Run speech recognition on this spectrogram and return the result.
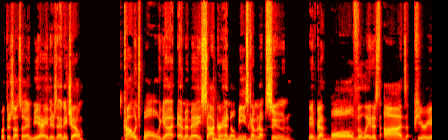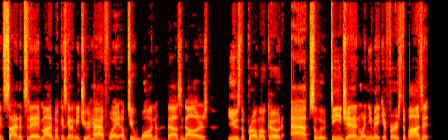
but there's also NBA, there's NHL, college ball. We got MMA, soccer, MLB's coming up soon. They've got all the latest odds, period. Sign up today. My book is going to meet you halfway up to $1,000. Use the promo code Absolute DGen when you make your first deposit.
